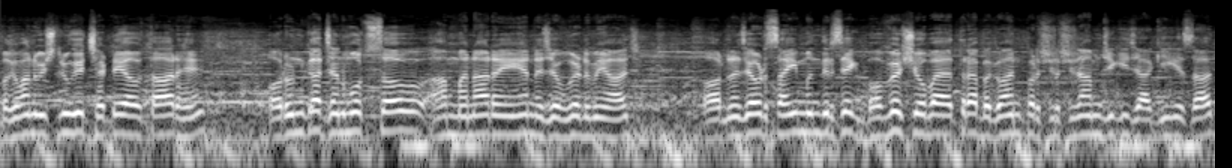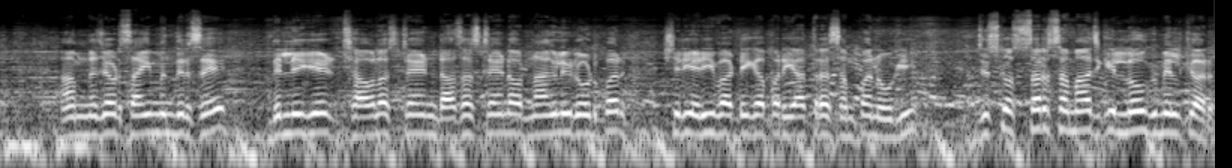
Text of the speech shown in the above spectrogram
भगवान विष्णु के छठे अवतार हैं और उनका जन्मोत्सव हम मना रहे हैं नजफगढ़ में आज। और नजौड़ साईं मंदिर से एक भव्य शोभा यात्रा भगवान परशुराम जी की झांकी के साथ हम नजौड़ साईं मंदिर से Delhi gate Chhawla stand Dhansa stand और नागली रोड पर श्री हरी वाटिका पर यात्रा संपन्न होगी, जिसको सर समाज के लोग मिलकर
